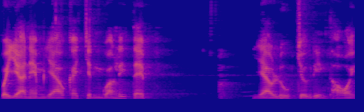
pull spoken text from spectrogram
Bây giờ anh em vào cái trình quản lý tệp, vào lưu trữ điện thoại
